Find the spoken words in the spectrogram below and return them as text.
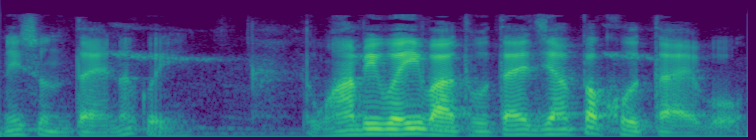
नहीं सुनता है ना कोई? तो वहाँ भी वही बात होता है, ज्ञापक होता है वो।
